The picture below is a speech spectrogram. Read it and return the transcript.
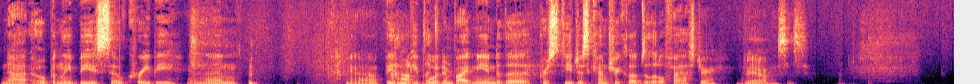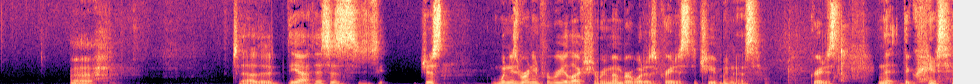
not openly be so creepy, and then you know, pe- people like- would invite me into the prestigious country clubs a little faster. You know, Yeah. this is- Ugh. So the, yeah, this is just when he's running for re-election. Remember what his greatest achievement is. Greatest, and the, the greatest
